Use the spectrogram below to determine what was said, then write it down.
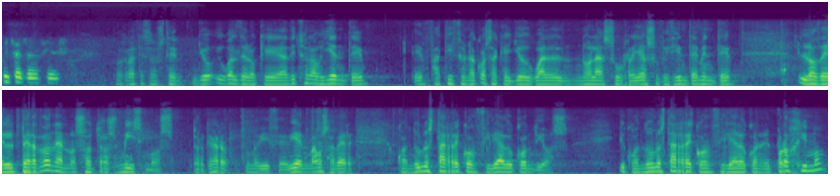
Muchas gracias. Pues gracias a usted. Yo igual de lo que ha dicho la oyente, enfatizo una cosa que yo igual no la he subrayado suficientemente, lo del perdón a nosotros mismos. Pero claro, uno dice, bien, vamos a ver, cuando uno está reconciliado con Dios y cuando uno está reconciliado con el prójimo,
